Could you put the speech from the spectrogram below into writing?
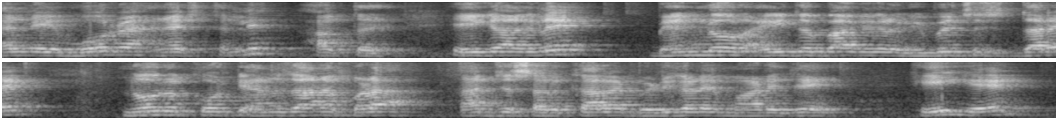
ಅಲ್ಲಿ ಮೂರನೇ ಅನೆಕ್ಸ್ನಲ್ಲಿ ಆಗ್ತದೆ. ಈಗಾಗಲೇ ಬೆಂಗಳೂರು ಐದು ಭಾಗಗಳು ವಿಭಜಿಸಿದ್ದಾರೆ. ನೂರು ಕೋಟಿ ಅನುದಾನ ಕೂಡ ರಾಜ್ಯ ಸರ್ಕಾರ ಬಿಡುಗಡೆ ಮಾಡಿದೆ. ಹೀಗೆ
